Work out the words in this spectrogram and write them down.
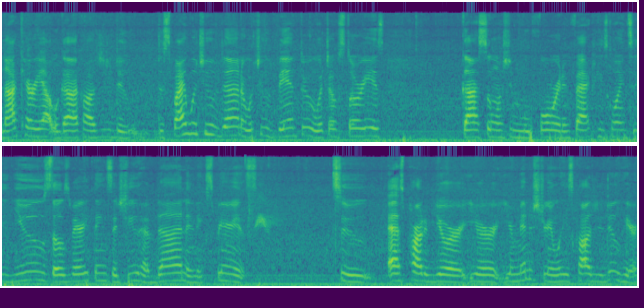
not carry out what God calls you to do. Despite what you have done or what you have been through or what your story is, God still wants you to move forward. In fact, he's going to use those very things that you have done and experienced to as part of your your your ministry and what he's called you to do here.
